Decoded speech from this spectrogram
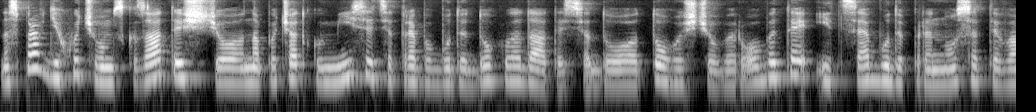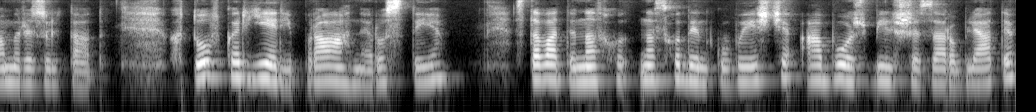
Насправді хочу вам сказати, що на початку місяця треба буде докладатися до того, що ви робите, і це буде приносити вам результат. Хто в кар'єрі прагне рости, ставати на сходинку вище або ж більше заробляти.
